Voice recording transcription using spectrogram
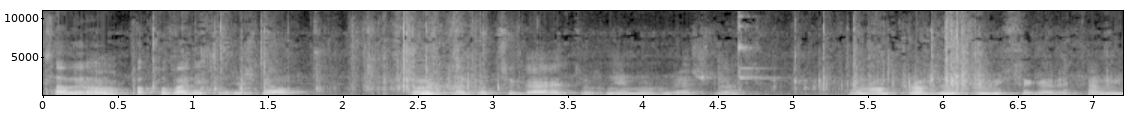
Całe No. opakowanie to będziesz miał. Kurde, bo cygaretów nie mam, wiesz. Ja mam problem z tymi cygaretami.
